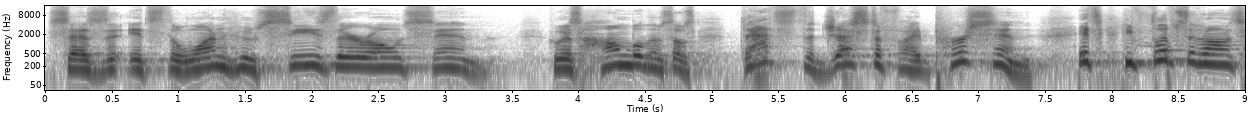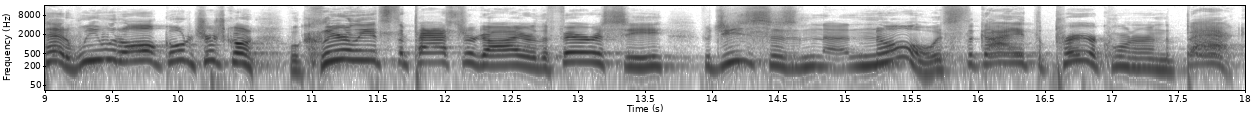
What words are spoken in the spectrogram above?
says that it's the one who sees their own sin, who has humbled themselves. That's the justified person. It's, he flips it on its head. We would all go to church going, well, clearly it's the pastor guy or the Pharisee. But Jesus says, no, it's the guy at the prayer corner in the back.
